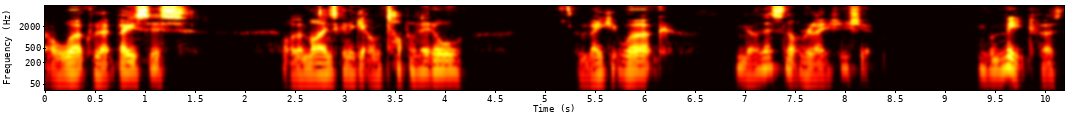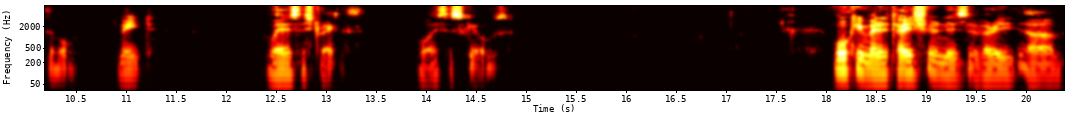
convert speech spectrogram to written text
or work from that basis, or the mind's going to get on top of it all and make it work. No, that's not relationship. You can meet, first of all. Meet. Where's the strength? Where's the skills? Walking meditation is a very um,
